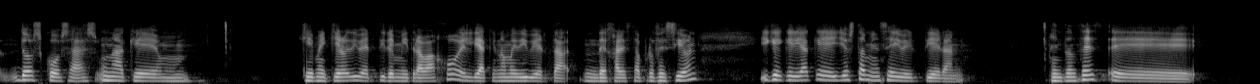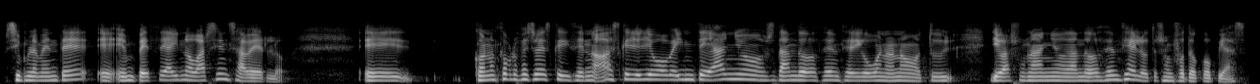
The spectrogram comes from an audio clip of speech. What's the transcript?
dos cosas. Una, que, mm, que me quiero divertir en mi trabajo, el día que no me divierta, dejar esta profesión, y que quería que ellos también se divirtieran. Entonces, eh, simplemente eh, empecé a innovar sin saberlo. Eh, Conozco profesores que dicen, es que yo llevo 20 años dando docencia. Digo, bueno, no, tú llevas un año dando docencia y el otro son fotocopias.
